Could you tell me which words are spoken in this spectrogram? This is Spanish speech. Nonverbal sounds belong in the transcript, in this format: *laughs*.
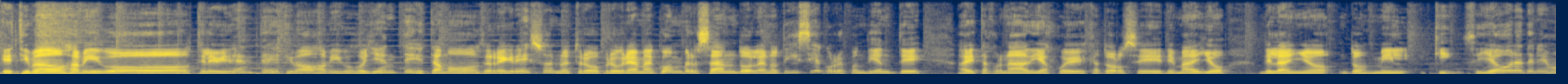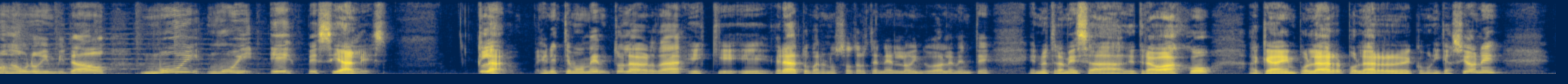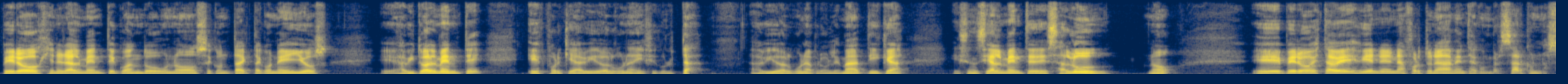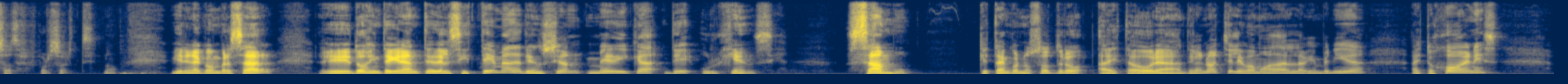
Estimados amigos televidentes, estimados amigos oyentes, estamos de regreso en nuestro programa Conversando la Noticia correspondiente a esta jornada día jueves 14 de mayo del año 2015. Y ahora tenemos a unos invitados muy, muy especiales. Claro, en este momento la verdad es que es grato para nosotros tenerlos indudablemente en nuestra mesa de trabajo acá en Polar, Polar Comunicaciones, pero generalmente cuando uno se contacta con ellos eh, habitualmente es porque ha habido alguna dificultad, ha habido alguna problemática, esencialmente de salud, ¿no? Eh, pero esta vez vienen afortunadamente a conversar con nosotros, por suerte, ¿no? Vienen a conversar eh, dos integrantes del Sistema de Atención Médica de Urgencia, SAMU, que están con nosotros a esta hora de la noche. Les vamos a dar la bienvenida a estos jóvenes.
